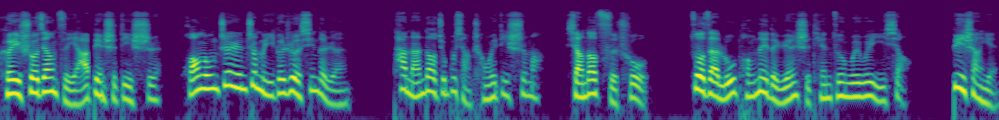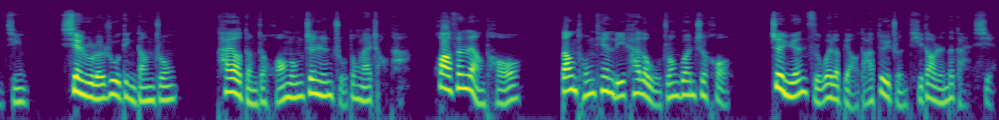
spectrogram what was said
可以说姜子牙便是帝师。黄龙真人这么一个热心的人，他难道就不想成为帝师吗？想到此处，坐在炉棚内的元始天尊微微一笑，闭上眼睛，陷入了入定当中。他要等着黄龙真人主动来找他。话分两头，当童天离开了武装关之后，镇元子为了表达对准提道人的感谢，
